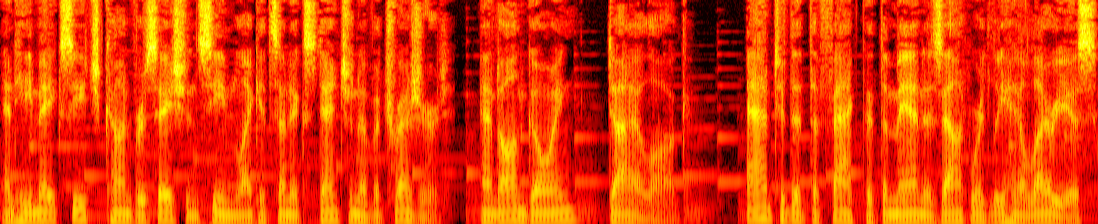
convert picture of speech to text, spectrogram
and he makes each conversation seem like it's an extension of a treasured, and ongoing, dialogue. Add to that the fact that the man is outwardly hilarious,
